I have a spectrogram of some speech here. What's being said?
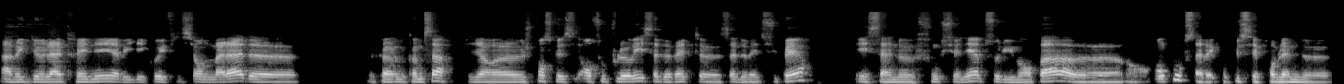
avec de la traînée, avec des coefficients de malade. comme comme ça. Dire, euh, je pense que en soufflerie, ça devait être ça devait être super et ça ne fonctionnait absolument pas euh, en, en course avec en plus ces problèmes de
